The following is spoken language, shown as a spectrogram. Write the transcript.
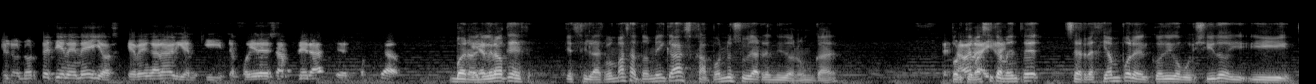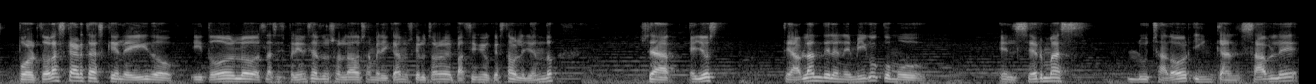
el honor que tienen ellos, que vengan alguien y te folle de esa manera, es complicado. Bueno, Sí, yo creo que, que si las bombas atómicas, Japón no se hubiera rendido nunca, ¿eh? Porque ahí, básicamente se regían por el código Bushido y, y por todas las cartas que he leído y todas las experiencias de los soldados americanos que lucharon en el Pacífico que he estado leyendo, o sea, ellos te hablan del enemigo como el ser más luchador, incansable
